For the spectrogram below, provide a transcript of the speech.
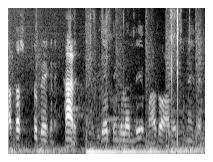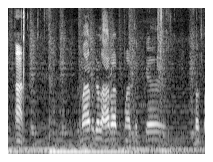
ಆದಷ್ಟು ಬೇಗನೆ. ಹಾ ರೀ. ಇದೇ ತಿಂಗಳಲ್ಲಿ ಮಾಡೋ ಆಲೋಚನೆ ಇದೆ. ಹಾ ವಿಮಾನಗಳ ಹಾರಾಟ ಮಾಡಲಿಕ್ಕೆ ಸ್ವಲ್ಪ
